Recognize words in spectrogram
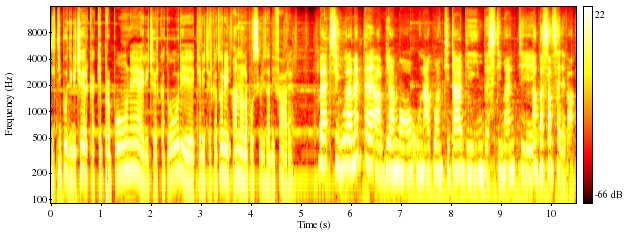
il tipo di ricerca che propone ai ricercatori e che i ricercatori hanno la possibilità di fare? Beh, sicuramente abbiamo una quantità di investimenti abbastanza elevata.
